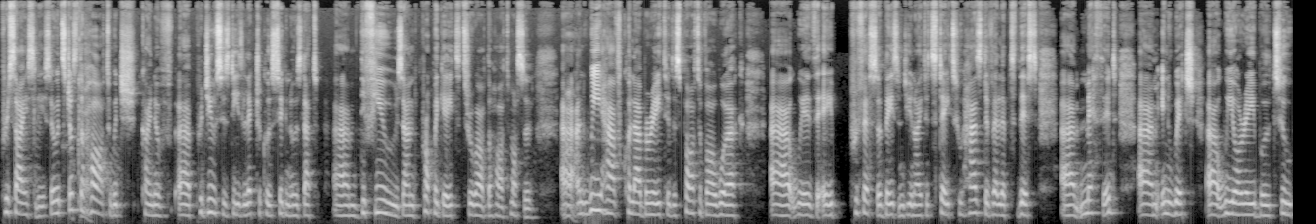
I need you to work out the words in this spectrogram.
Precisely. So it's just okay. the heart which kind of uh, produces these electrical signals that um, diffuse and propagate throughout the heart muscle. Uh, oh. And we have collaborated as part of our work uh, with a professor based in the United States who has developed this um, method um, in which uh, we are able to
